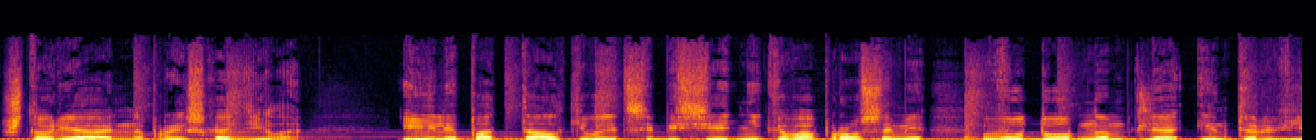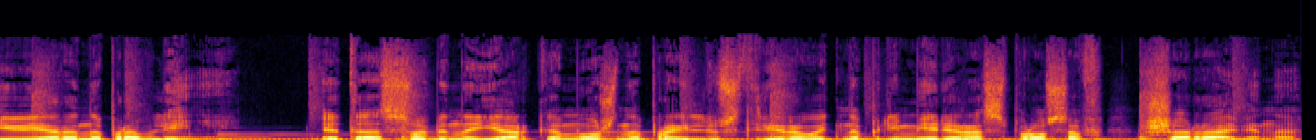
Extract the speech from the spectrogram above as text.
что реально происходило, или подталкивает собеседника вопросами в удобном для интервьюера направлении. Это особенно ярко можно проиллюстрировать на примере расспросов Шаравина.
